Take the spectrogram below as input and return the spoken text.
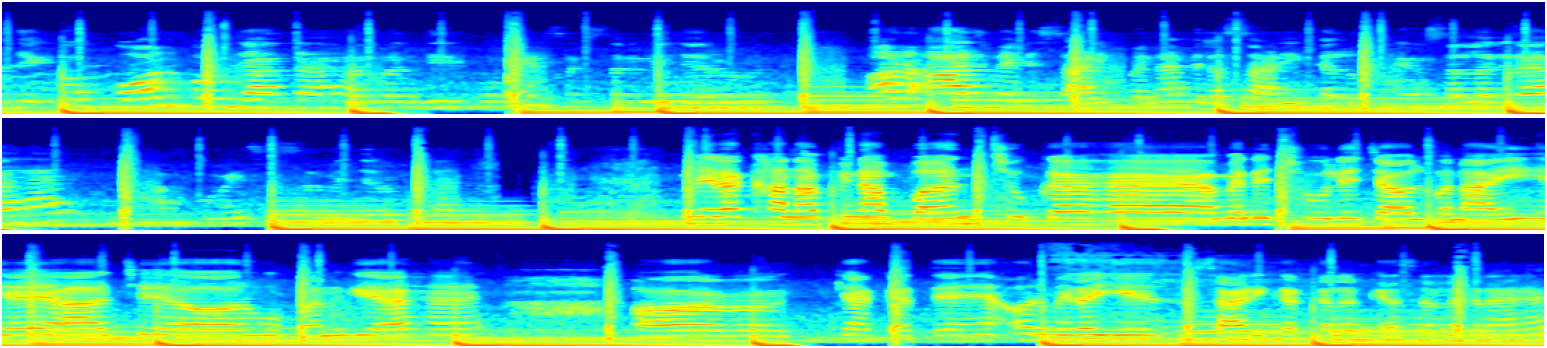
को कौन कौन जाता है मंदिर कमेंट सेक्शन में ज़रूर। और आज मैंने साड़ी पहना है, मेरा साड़ी का लुक कैसा लग रहा है? आप कमेंट सेक्शन में ज़रूर मेरा खाना पीना बन चुका है। मैंने छोले चावल बनाई है आज और वो बन गया है। और क्या कहते हैं, और मेरा ये साड़ी का कलर कैसा लग रहा है?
